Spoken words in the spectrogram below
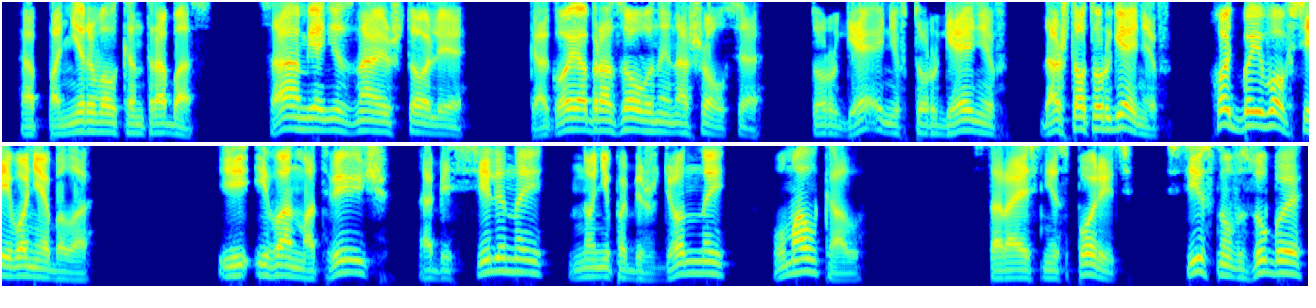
— оппонировал контрабас. «Сам я не знаю, что ли. Какой образованный нашелся? Тургенев, Тургенев. Да что Тургенев? Хоть бы и вовсе его не было». И Иван Матвеевич, обессиленный, но не побежденный, умолкал. Стараясь не спорить, стиснув зубы,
